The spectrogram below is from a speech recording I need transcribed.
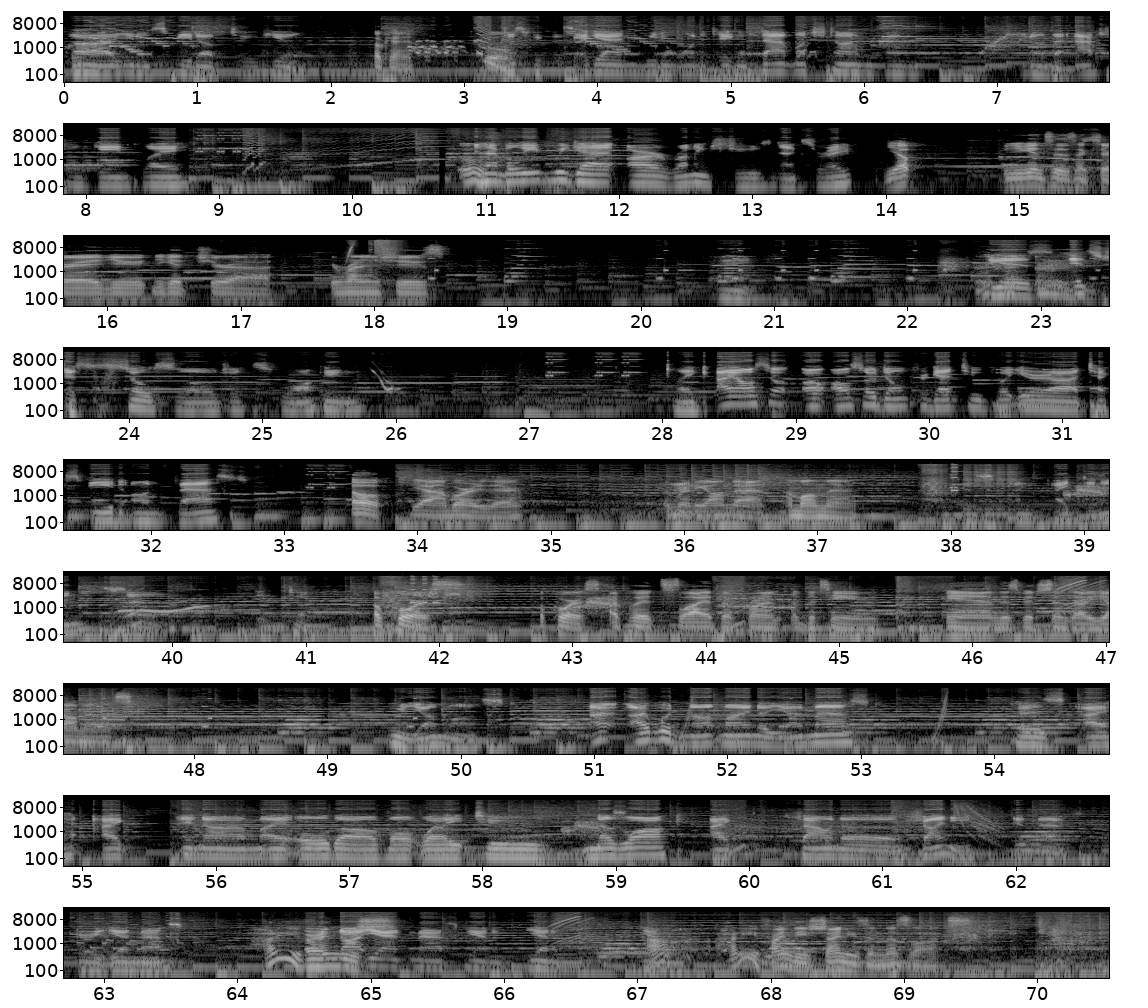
uh, you know, speed up to heal. Okay, cool. Just because, again, we don't want to take up that much time from, you know, the actual gameplay. Ooh. And I believe we get our running shoes next, right? Yep. When you get into this next area, you you get your uh your running shoes. Right. Because it's just so slow, just walking. Like, I also uh, also don't forget to put your uh, text speed on fast. Oh, yeah, I'm already there. I'm ready on that. I'm on that. I, I didn't, so it took. Of course. Of course. I put Sly at the front of the team, and this bitch sends out a Yamask. Ooh, Yamask. I I would not mind a Yamask, because I I in uh, my old uh, Volt White 2 Nuzlocke, I found a shiny Yamask or Yanmask. How do you Or find not these? Yanmask, Yanam, Yanam. How, how do you find these shinies in Nuzlockes?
